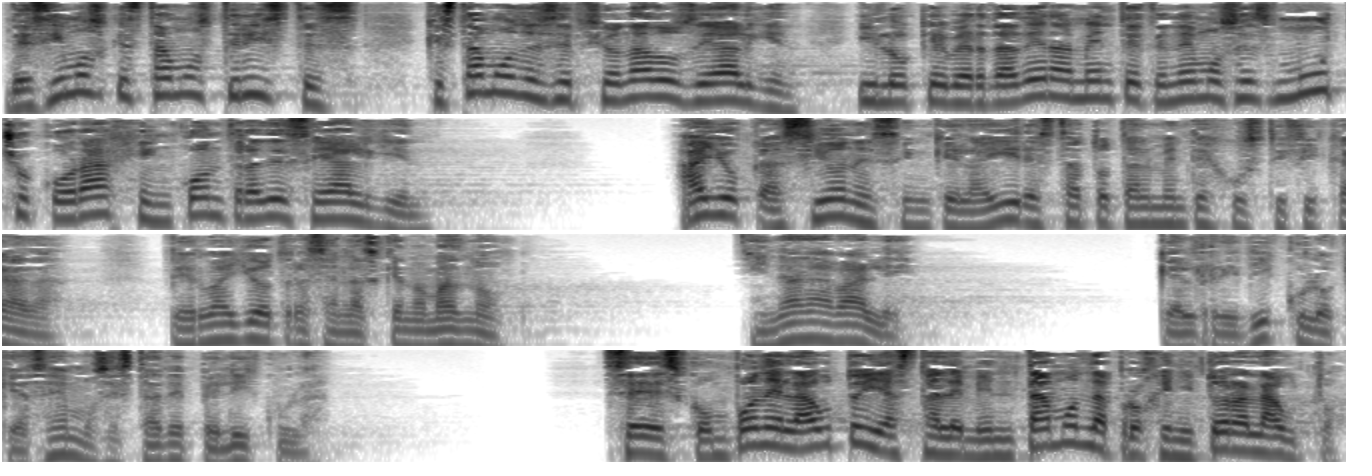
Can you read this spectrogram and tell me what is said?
Decimos que estamos tristes, que estamos decepcionados de alguien, y lo que verdaderamente tenemos es mucho coraje en contra de ese alguien. Hay ocasiones en que la ira está totalmente justificada, pero hay otras en las que nomás no. Y nada vale, que el ridículo que hacemos está de película. Se descompone el auto y hasta le mentamos la progenitora al auto.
